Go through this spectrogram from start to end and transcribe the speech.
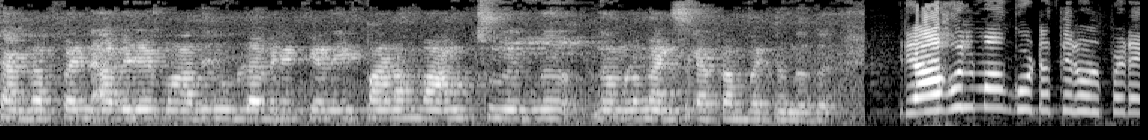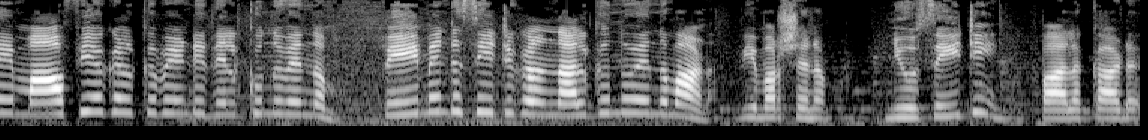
തങ്കപ്പൻ അവരെ മാതിരിയുള്ളവരൊക്കെയാണ് ഈ പണം വാങ്ങിച്ചു എന്ന് നമ്മൾ മനസ്സിലാക്കാൻ പറ്റുന്നത്. രാഹുൽ മാങ്കൂട്ടത്തിൽ ഉൾപ്പെടെ മാഫിയകൾക്ക് വേണ്ടി നിൽക്കുന്നുവെന്നും പേയ്മെന്റ് സീറ്റുകൾ നൽകുന്നുവെന്നുമാണ് വിമർശനം. News eighteen Palakkad.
